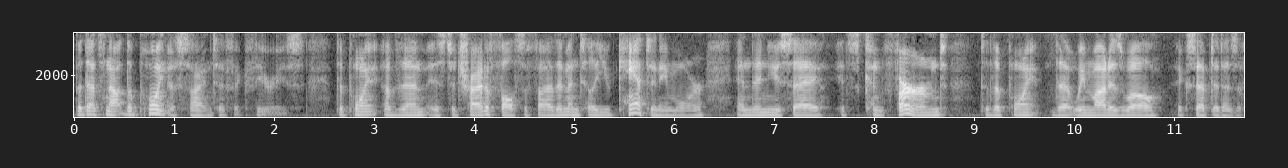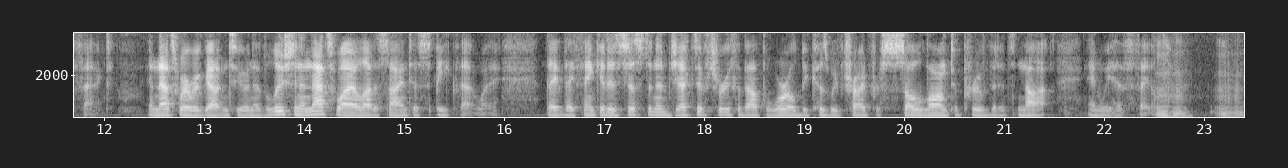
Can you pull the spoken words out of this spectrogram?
but that's not the point of scientific theories. The point of them is to try to falsify them until you can't anymore, and then you say it's confirmed to the point that we might as well accept it as a fact. And that's where we've gotten to in evolution, and that's why a lot of scientists speak that way. They, they think it is just an objective truth about the world because we've tried for so long to prove that it's not, and we have failed. Mm-hmm. Mm-hmm.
